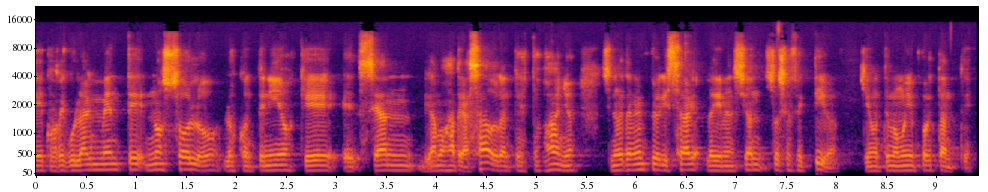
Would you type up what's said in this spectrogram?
eh, curricularmente no solo los contenidos que eh, se han, digamos, atrasado durante estos años, sino también priorizar la dimensión socioafectiva, que es un tema muy importante.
